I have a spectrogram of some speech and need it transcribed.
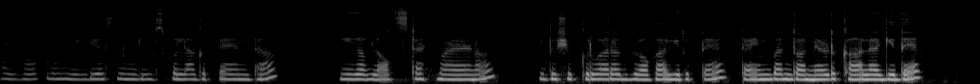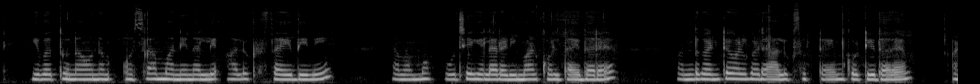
ಐ ಹೋಪ್ ನನ್ನ ವೀಡಿಯೋಸ್ ನಿಮ್ಗೆ ಯೂಸ್ಫುಲ್ ಆಗುತ್ತೆ ಅಂತ. ಈಗ ವ್ಲಾಗ್ ಸ್ಟಾರ್ಟ್ ಮಾಡೋಣ. ಇದು ಶುಕ್ರವಾರದ ವ್ಲಾಗ್ ಆಗಿರುತ್ತೆ. ಟೈಮ್ ಬಂದು ಹನ್ನೆರಡು ಕಾಲಾಗಿದೆ ಇವತ್ತು ನಾವು ನಮ್ಮ ಹೊಸ ಮನೆಯಲ್ಲಿ ಆಲೋಕಿಸ್ತಾ ಇದ್ದೀವಿ. ನಮ್ಮಮ್ಮ ಪೂಜೆಗೆಲ್ಲ ರೆಡಿ ಮಾಡ್ಕೊಳ್ತಾ ಇದ್ದಾರೆ. ಒಂದು ಗಂಟೆ ಒಳಗಡೆ ಆಲಗ್ಸೋಕ್ಕೆ ಟೈಮ್ ಕೊಟ್ಟಿದ್ದಾರೆ. ಆ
